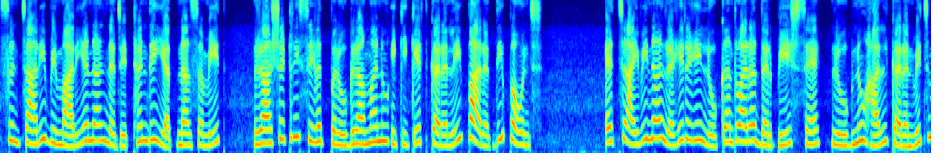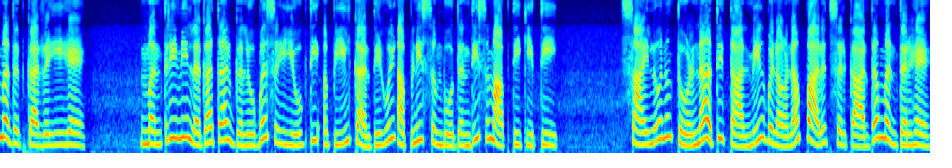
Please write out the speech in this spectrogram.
ਸੰਚਾਰੀ ਬਿਮਾਰੀਆਂ ਨਾਲ ਨਜਿੱਠਣ ਦੇ ਯਤਨਾਂ ਸਮੇਤ ਰਾਸ਼ਟਰੀ ਸਿਹਤ ਪ੍ਰੋਗਰਾਮਾਂ ਨੂੰ ਏਕੀਕ੍ਰਿਤ ਕਰਨ ਲਈ ਭਾਰਤ ਦੀ ਪਹੁੰਚ। ਐਚਆਈਵੀ ਨਾਲ ਰਹਿ ਰਹੇ ਲੋਕਾਂ ਦੁਆਰਾ ਦਰਪੇਸ਼ ਸਹਿ ਰੋਗ ਨੂੰ ਹੱਲ ਕਰਨ ਵਿੱਚ ਮਦਦ ਕਰ ਰਹੀ ਹੈ। ਮੰਤਰੀ ਨੇ ਲਗਾਤਾਰ ਗਲੋਬਲ ਸਹਿਯੋਗ ਦੀ ਅਪੀਲ ਕਰਦੇ ਹੋਏ ਆਪਣੀ ਸੰਬੋਧਨ ਦੀ ਸਮਾਪਤੀ ਕੀਤੀ। ਸਾਇਲੋ ਨੂੰ ਤੋੜਨਾ ਅਤੇ ਤਾਲਮੇਲ ਬਣਾਉਣਾ ਭਾਰਤ ਸਰਕਾਰ ਦਾ ਮੰਤਰ ਹੈ।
